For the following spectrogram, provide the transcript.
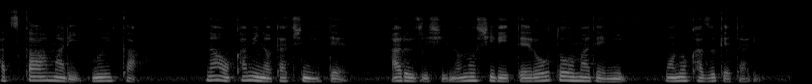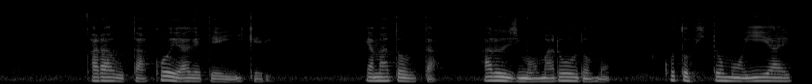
二十日余り六日なお神の太ちにて主し罵りて老頭までに物数けたりから歌声上げて言いけり。大和歌主もまろうどもこと人も言い合え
